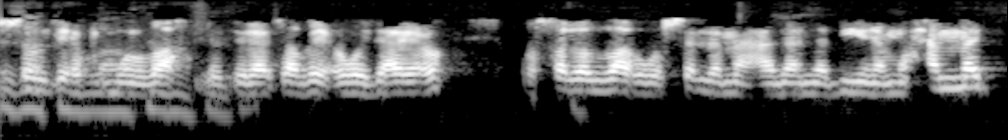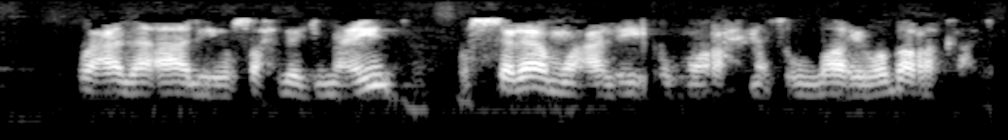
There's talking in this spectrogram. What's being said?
استودعكم الله الذي لا تضيع ودائعه. وصلى الله وسلم على نبينا محمد وعلى آله وصحبه أجمعين. والسلام عليكم ورحمة الله وبركاته.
